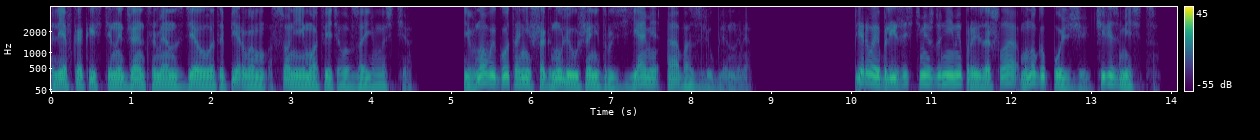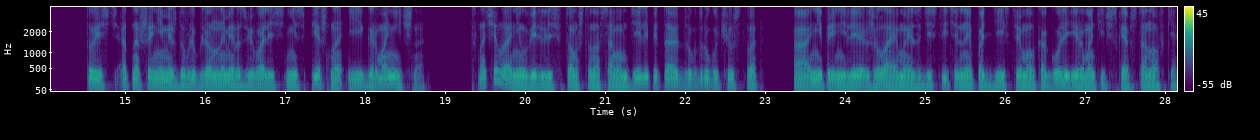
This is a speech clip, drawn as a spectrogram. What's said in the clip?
Лев, как истинный джентльмен, сделал это первым, Соня ему ответила взаимностью. И в Новый год они шагнули уже не друзьями, а возлюбленными. Первая близость между ними произошла много позже, через месяц. То есть отношения между влюбленными развивались неспешно и гармонично. Сначала они уверились в том, что на самом деле питают друг другу чувства, а не приняли желаемое за действительное под действием алкоголя и романтической обстановки,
